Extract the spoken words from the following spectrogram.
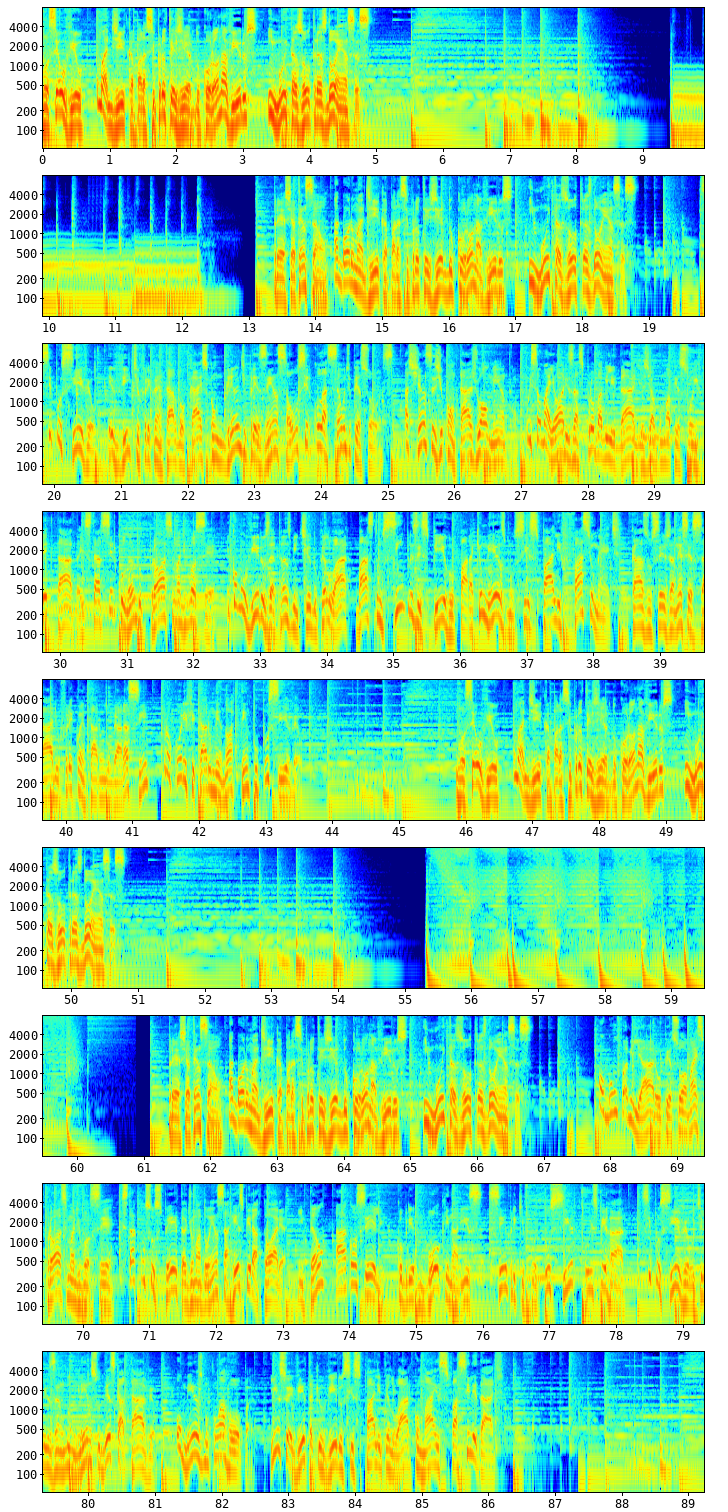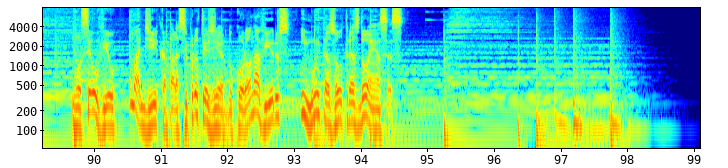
Você ouviu uma dica para se proteger do coronavírus e muitas outras doenças. Preste atenção. Agora uma dica para se proteger do coronavírus e muitas outras doenças. Se possível, evite frequentar locais com grande presença ou circulação de pessoas. As chances de contágio aumentam, pois são maiores as probabilidades de alguma pessoa infectada estar circulando próxima de você. E como o vírus é transmitido pelo ar, basta um simples espirro para que o mesmo se espalhe facilmente. Caso seja necessário frequentar um lugar assim, procure ficar o menor tempo possível. Você ouviu uma dica para se proteger do coronavírus e muitas outras doenças. Preste atenção. Agora uma dica para se proteger do coronavírus e muitas outras doenças. Algum familiar ou pessoa mais próxima de você está com suspeita de uma doença respiratória, então a aconselhe cobrir boca e nariz sempre que for tossir ou espirrar, se possível utilizando um lenço descartável ou mesmo com a roupa. Isso evita que o vírus se espalhe pelo ar com mais facilidade. Você ouviu uma dica para se proteger do coronavírus e muitas outras doenças.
